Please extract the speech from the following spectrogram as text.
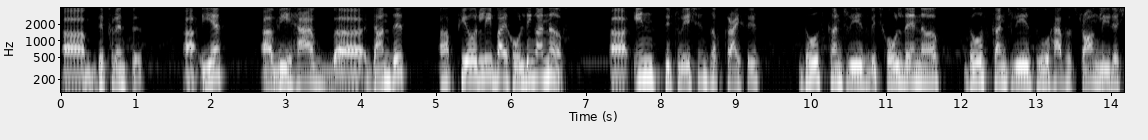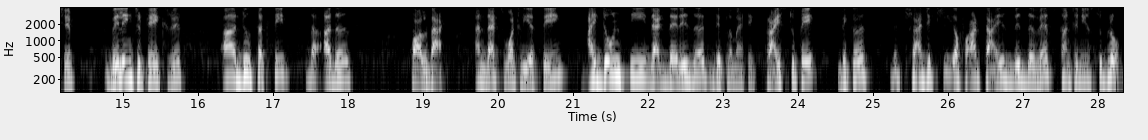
um, differences. Uh, yes, uh, we have uh, done this uh, purely by holding our nerve. Uh, in situations of crisis, those countries which hold their nerve, those countries who have a strong leadership, willing to take risks, uh, do succeed, the others fall back. And that's what we are saying. I don't see that there is a diplomatic price to pay because the trajectory of our ties with the West continues to grow.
